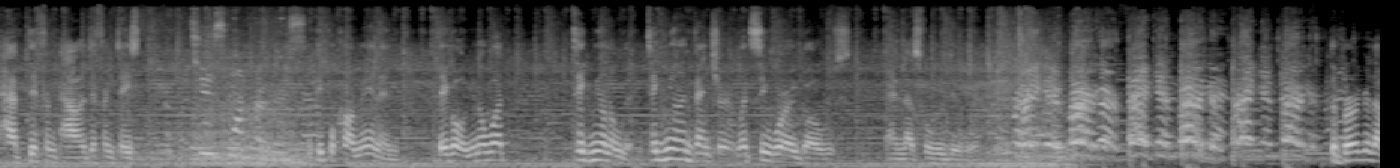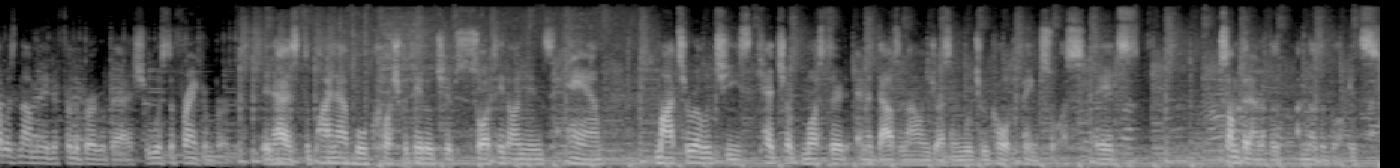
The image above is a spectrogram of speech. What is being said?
have different palate, different taste. Two swan burgers. People come in and they go, you know what? Take me on a take me on an adventure, let's see where it goes. And that's what we do here. The burger that was nominated for the Burger Bash was the Frankenburger. It has the pineapple, crushed potato chips, sauteed onions, ham, mozzarella cheese, ketchup, mustard, and a Thousand Island dressing, which we call the pink sauce. It's something out of a, another book. It's,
